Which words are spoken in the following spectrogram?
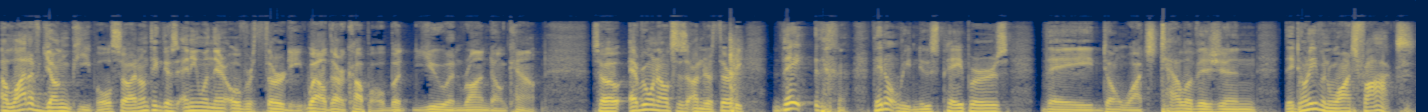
a lot of young people, so I don't think there's anyone there over thirty. Well, there are a couple, but you and Ron don't count. So everyone else is under thirty. They they don't read newspapers. They don't watch television. They don't even watch Fox.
